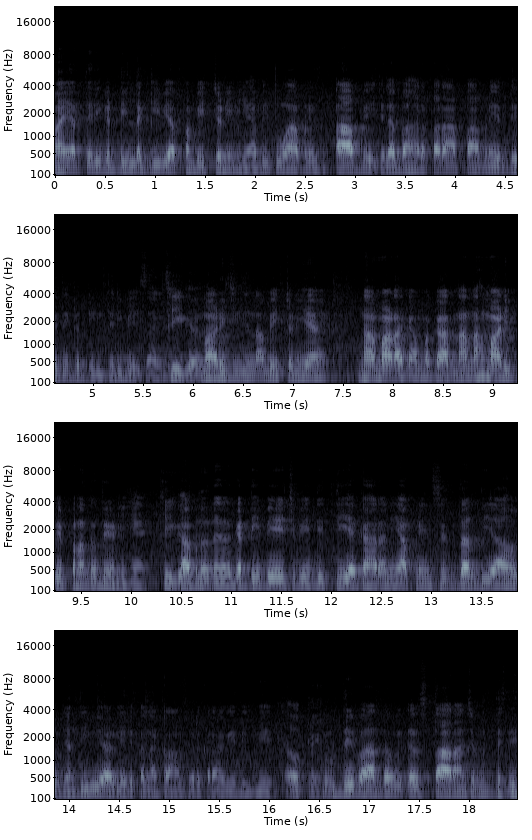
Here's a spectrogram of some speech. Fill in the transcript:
ਮੈਂ ਯਾਰ ਤੇਰੀ ਗੱਡੀ ਲੱਗੀ ਵੀ ਆਪਾਂ ਵੇਚਣੀ ਨਹੀਂ ਆ ਵੀ ਤੂੰ ਆਪਣੀ ਆਪ ਵੇਚ ਲੈ ਬਾਹਰ ਪਰ ਆਪਾਂ ਆਪਣੇ ਅੱਡੇ ਤੇ ਗੱਡੀ ਨਹੀਂ ਤੇਰੀ ਵੇਚ ਸਕਦੇ। ਠੀਕ ਹੈ। ਮਾੜੀ ਚੀਜ਼ ਨਾ ਵੇਚਣੀ ਹੈ ਨਾ ਮਾੜਾ ਕੰਮ ਕਰਨਾ ਨਾ ਮਾੜੀ ਪੇਪਰਾਂ ਤੋਂ ਦੇਣੀ ਹੈ ਠੀਕ ਆਪ ਨੂੰ ਤਾਂ ਗੱਡੀ ਵੇਚ ਵੀ ਦਿੱਤੀ ਹੈ ਕਾਰਨ ਹੀ ਆਪਣੀ ਸਿਰਦਰਦੀ ਆ ਹੋ ਜਾਂਦੀ ਵੀ ਅਗਲੇ ਦੇ ਪਹਿਲਾਂ ਟ੍ਰਾਂਸਫਰ ਕਰਾ ਕੇ ਦਈਏ। ਓਕੇ। ਉਹਦੇ ਬਾਅਦ ਤਾਂ 17 ਚ ਜਿਹੜੀ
